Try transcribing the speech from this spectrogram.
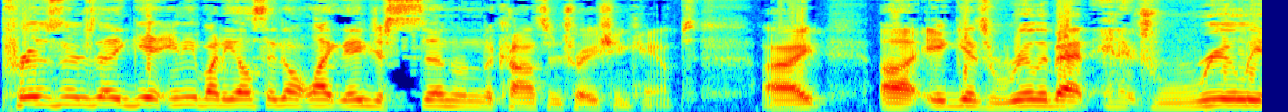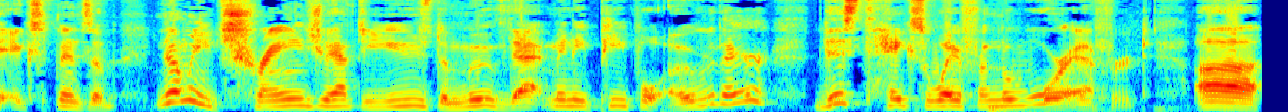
prisoners they get, anybody else they don't like, they just send them to concentration camps. All right, uh, it gets really bad, and it's really expensive. You know how many trains you have to use to move that many people over there? This takes away from the war effort. Uh,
